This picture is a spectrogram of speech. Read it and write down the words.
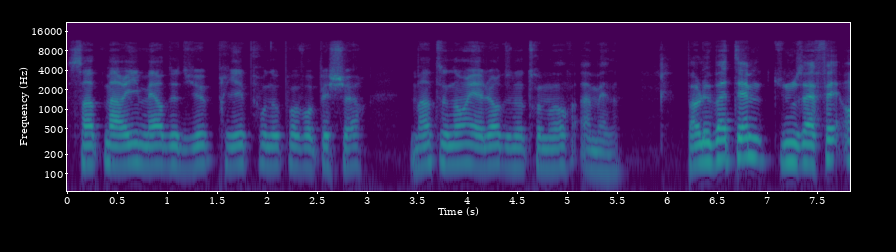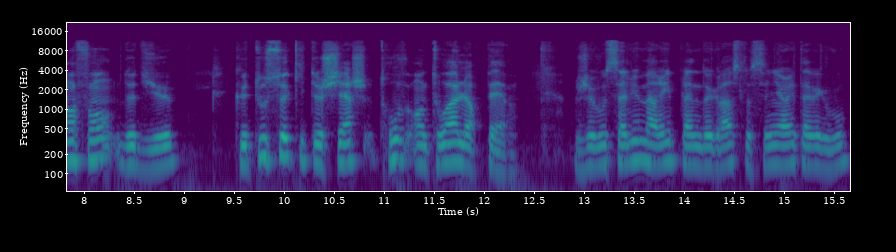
Sainte Marie, Mère de Dieu, priez pour nos pauvres pécheurs, maintenant et à l'heure de notre mort. Amen. Par le baptême, tu nous as fait enfants de Dieu, que tous ceux qui te cherchent trouvent en toi leur Père. Je vous salue Marie, pleine de grâce, le Seigneur est avec vous.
